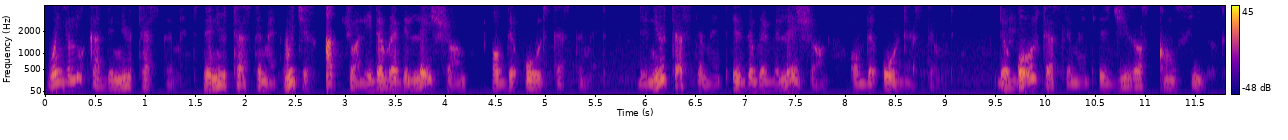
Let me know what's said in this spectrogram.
when you look at the New Testament, the New Testament, which is actually the revelation of the Old Testament, the New Testament is the revelation of the Old Testament. The mm. Old Testament is Jesus concealed.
